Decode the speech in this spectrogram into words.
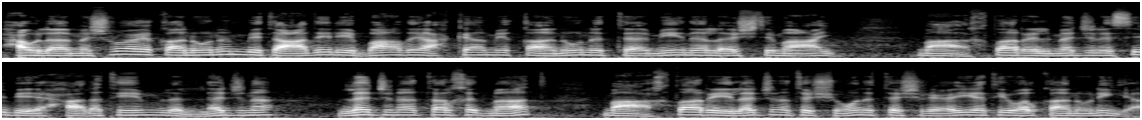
حول مشروع قانون بتعديل بعض أحكام قانون التأمين الاجتماعي. مع اختار المجلس بإحالتهم للجنة لجنة الخدمات مع اختار لجنة الشؤون التشريعية والقانونية.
